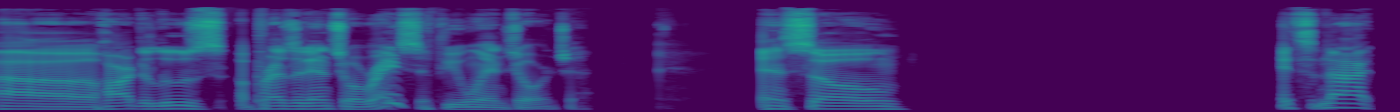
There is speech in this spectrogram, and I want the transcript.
Uh, hard to lose a presidential race if you win Georgia. And so it's not,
